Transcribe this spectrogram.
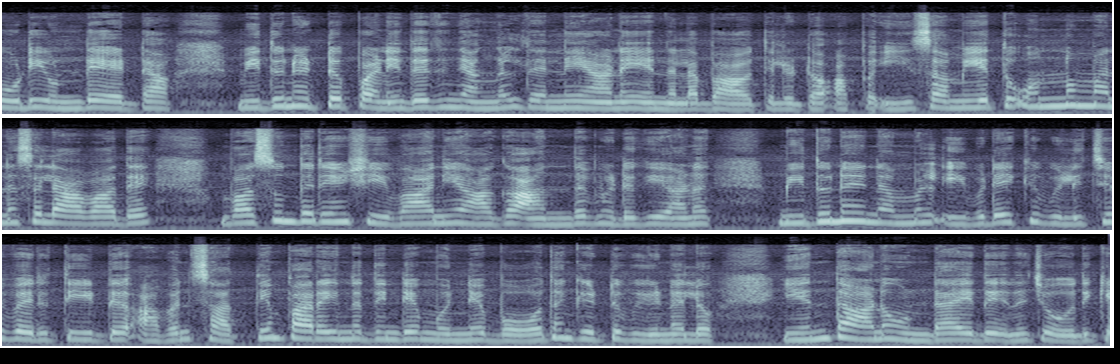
കൂടി ഉണ്ട് ഏട്ടാ. മിഥുനിട്ട് പണിതത് ഞങ്ങൾ തന്നെയാണ് എന്നുള്ള ഭാവത്തിലിട്ടോ അപ്പോൾ ഈ സമയത്ത് ഒന്നും മനസ്സിലാവാതെ വസുന്ധരയും ശിവാനിയും ആകെ അന്തം വിടുകയാണ് മിഥുനെ നമ്മൾ ഇവിടേക്ക് വിളിച്ചു വരുത്തിയിട്ട് അവൻ സത്യം പറയുന്നതിന്റെ മുന്നേ ബോധം കെട്ട് വീണല്ലോ. എന്താണ് ഉണ്ടായത് എന്ന് ചോദിക്കാൻ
